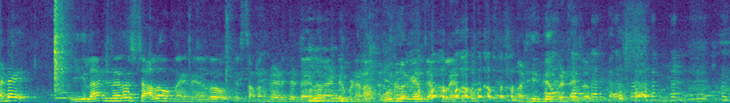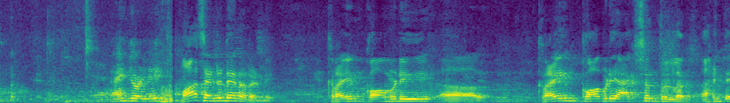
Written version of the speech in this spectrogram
అంటే ఇలాంటి డైలాగ్స్ చాలా ఉన్నాయి. నేను ఏదో సడన్గా అడిగితే డైలాగ్ అంటే ఇప్పుడు నేను ఆ మూడ్లోకి వెళ్ళి చెప్పలేను బట్ ఇది ఒక డైలాగ్. థ్యాంక్ యూ అండి. మాస్ ఎంటర్టైనర్ అండి. Crime comedy crime comedy action thriller అంటే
